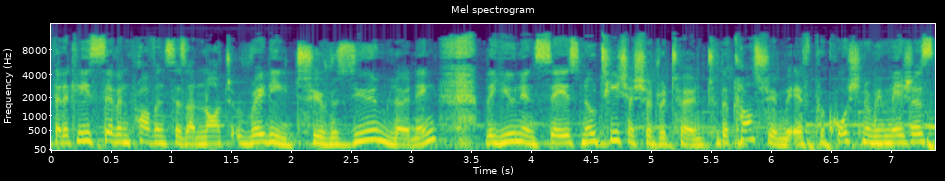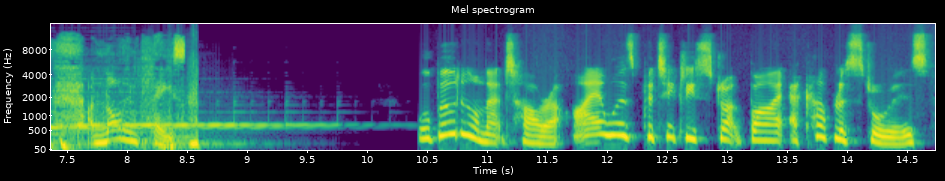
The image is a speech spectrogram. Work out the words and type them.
that at least seven provinces are not ready to resume learning. The union says no teacher should return to the classroom if precautionary measures are not in place. Well, building on that, Tara, I was particularly struck by a couple of stories.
